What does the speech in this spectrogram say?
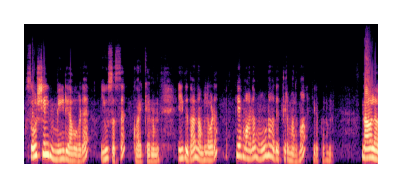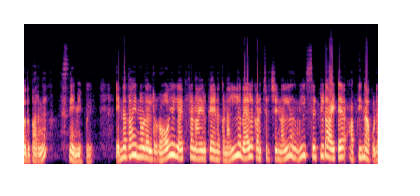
சோஷியல் மீடியாவோட யூசஸை குறைக்கணும். இதுதான் நம்மளோட முக்கியமான மூணாவது திருமணமாக இருக்கணும். நாலாவது பாருங்க, சேமிப்பு. என்னதான் என்னோட ராயல் லைஃப்ல நான் இருக்கேன். எனக்கு நல்ல வேலை கிடைச்சிருச்சு. நல்ல வெல் செட்டில்ட் ஆயிட்டேன் அப்படின்னா கூட,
